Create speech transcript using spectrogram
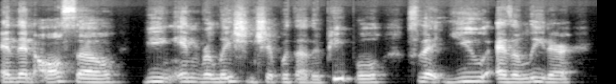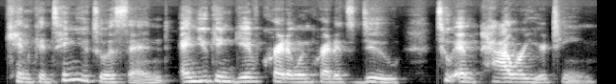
and then also being in relationship with other people so that you as a leader can continue to ascend and you can give credit when credit's due to empower your team.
